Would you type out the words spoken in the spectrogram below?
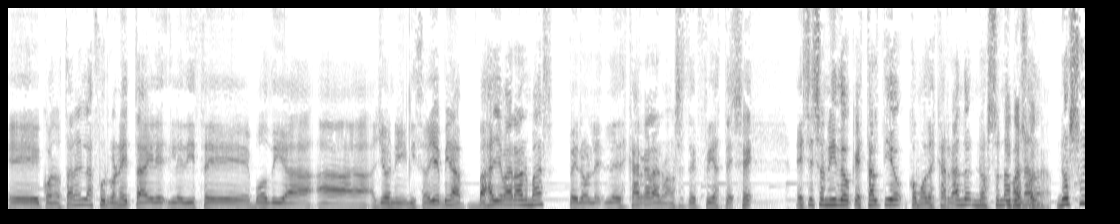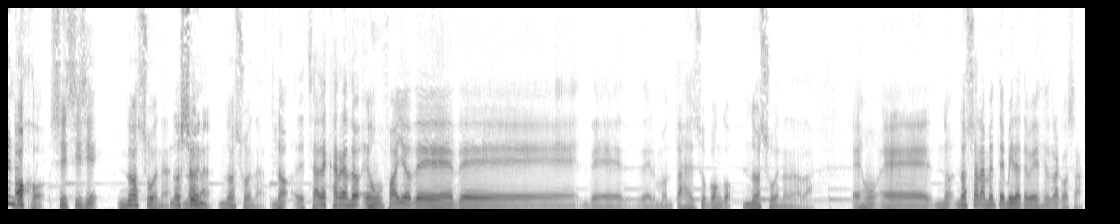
Eh, cuando están en la furgoneta y le, dice Body a, a Johnny, le dice, oye, mira, vas a llevar armas, pero le, le descarga el arma. No sé si te fijaste. Sí. Ese sonido que está el tío como descargando no suena no nada. suena. No suena. Ojo, sí, sí, sí. No suena. No nada, suena. no suena. No, está descargando. Es un fallo de, de, de- del montaje, supongo. No suena nada. Es un- eh, no, no solamente, mira, te voy a decir otra cosa.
